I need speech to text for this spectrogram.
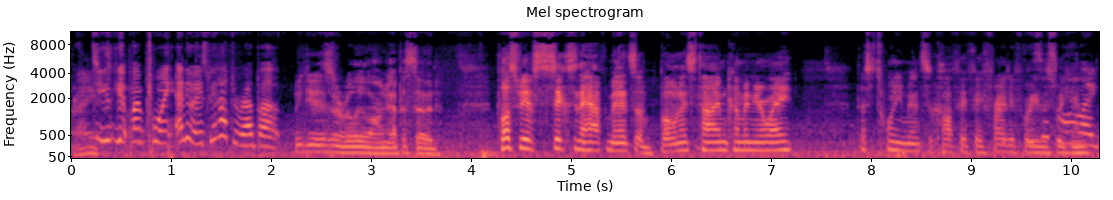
Right. do you get my point? Anyways, we have to wrap up. We do. This is a really long episode. Plus, we have six and a half minutes of bonus time coming your way. That's 20 minutes of Coffeffee Friday for you This this is more weekend. like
